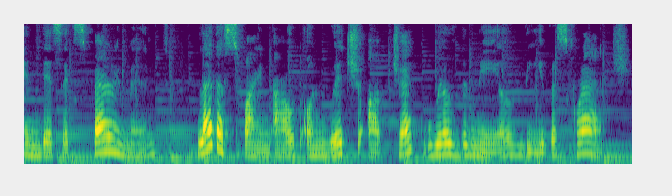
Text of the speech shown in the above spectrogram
In this experiment, let us find out on which object will the nail leave a scratch.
